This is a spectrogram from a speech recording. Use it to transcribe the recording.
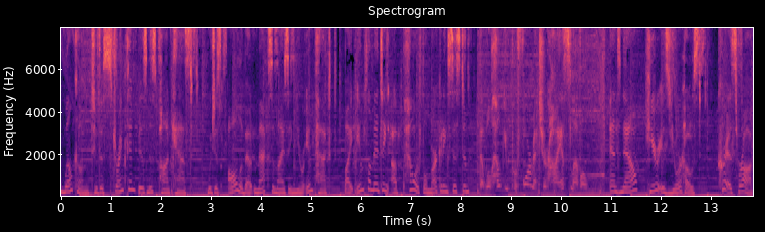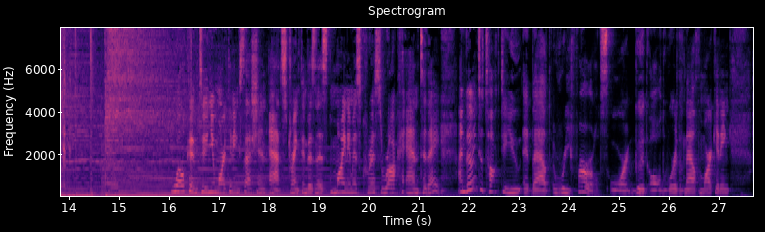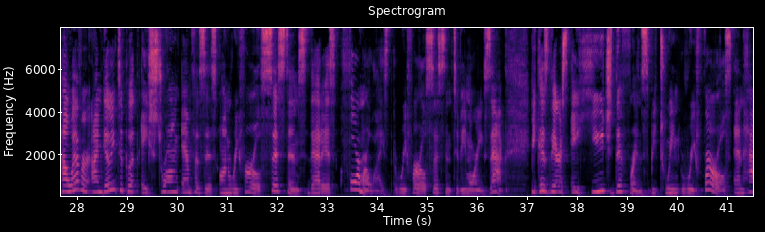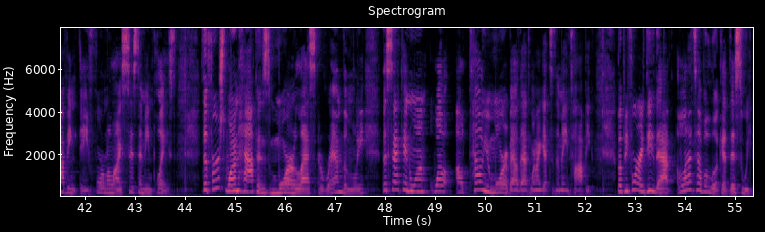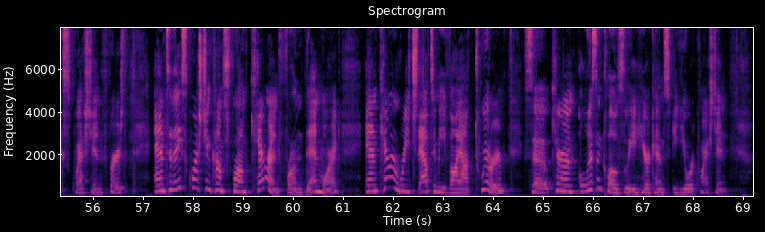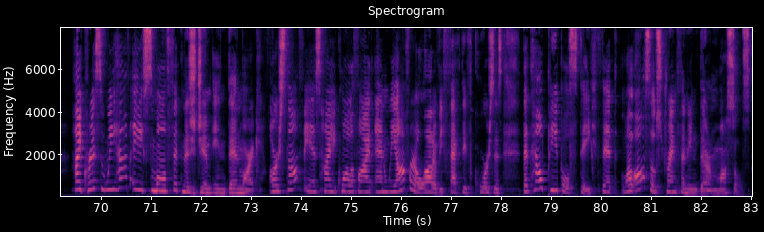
Welcome to the Strength in Business podcast, which is all about maximizing your impact by implementing a powerful marketing system that will help you perform at your highest level. And now, here is your host, Krisz Rokk. Welcome to a new marketing session at Strength in Business. My name is Krisz Rokk, and today I'm going to talk to you about referrals or good old word of mouth marketing However, I'm going to put a strong emphasis on referral systems, that is, formalized referral system to be more exact, because there's a huge difference between referrals and having a formalized system in place. The first one happens more or less randomly. The second one, well, I'll tell you more about that when I get to the main topic. But before I do that, let's have a look at this week's question first. And today's question comes from Karen from Denmark. And Karen reached out to me via Twitter. So, Karen, listen closely. Here comes your question. Hi, Krisz. We have a small fitness gym in Denmark. Our staff is highly qualified and we offer a lot of effective courses that help people stay fit while also strengthening their muscles.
